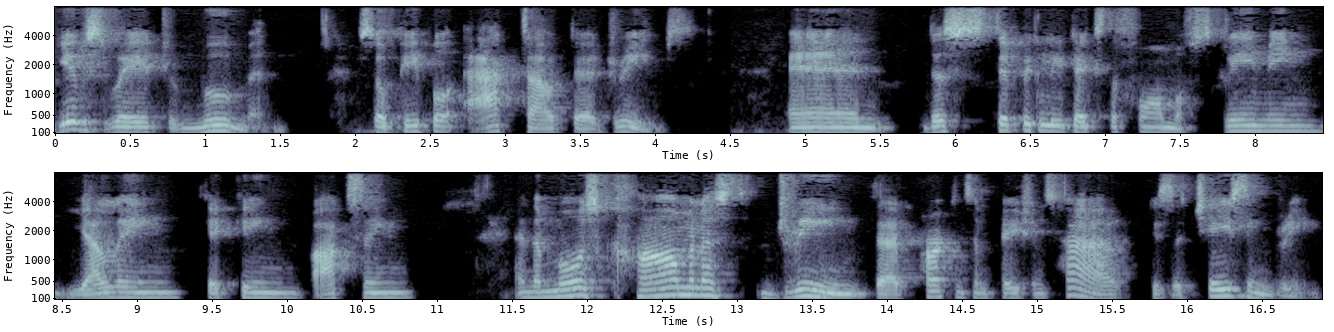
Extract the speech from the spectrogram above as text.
gives way to movement. So people act out their dreams, and this typically takes the form of screaming, yelling, kicking, boxing, and the most commonest dream that Parkinson patients have is a chasing dream,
